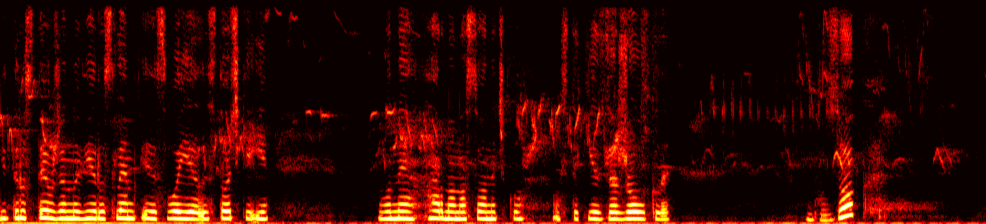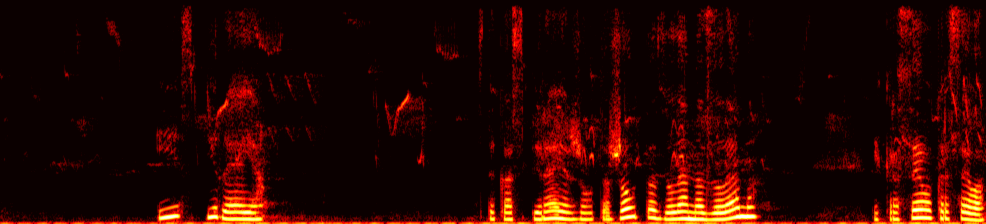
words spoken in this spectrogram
відростив вже нові рослинки, свої листочки, і вони гарно на сонечку ось такі зажовкли. Бузок і спірея. Ось така спірея жовта-жовта, зелена-зелена і красива-красива.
